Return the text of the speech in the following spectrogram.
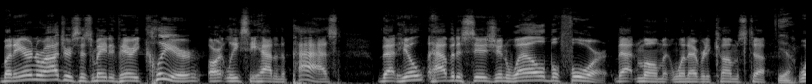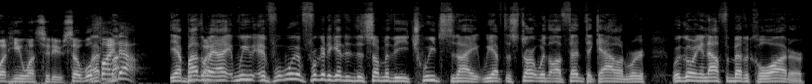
But Aaron Rodgers has made it very clear, or at least he had in the past, that he'll have a decision well before that moment whenever it comes to Yeah. what he wants to do. So we'll By- find by- out. Yeah. By the way, I, we if we're, if we're going to get into some of the tweets tonight, we have to start with authentic Allen. We're we're going in alphabetical order,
